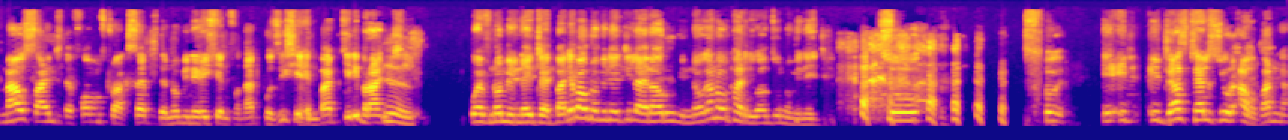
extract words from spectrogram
now signed the forms to accept the nomination for that position. But Kiri Branch, yes who have nominated but eba unominatile era rumi nno kanophariwa kuti unominate so so it, it just tells you aw banna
